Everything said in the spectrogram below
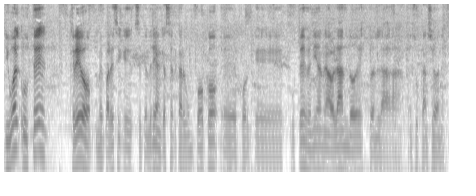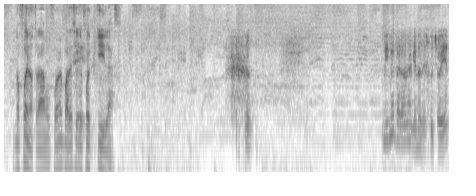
Igual ustedes, creo, me parece que se tendrían que hacer cargo un poco eh, porque ustedes venían hablando de esto en, la, en sus canciones. No fue Nostradamus, fue, me parece que fue Kilas. Dime, perdona que no te escucho bien.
